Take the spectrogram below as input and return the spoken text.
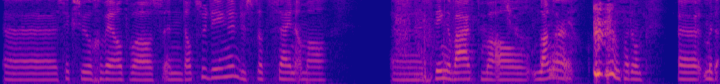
eh, seksueel geweld was en dat soort dingen. Dus dat zijn allemaal eh, dingen waar ik me al langer pardon, me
